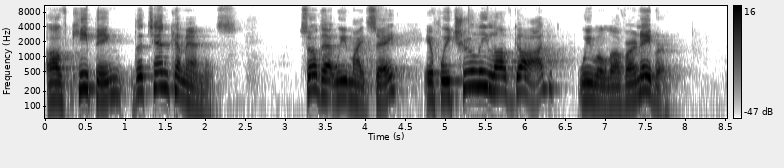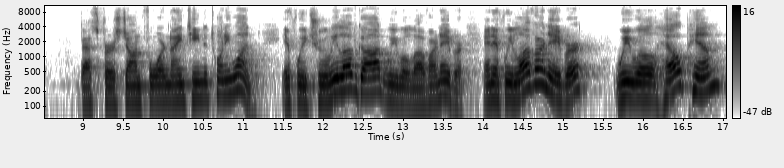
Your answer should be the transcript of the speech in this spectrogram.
of keeping the Ten Commandments. So that we might say, if we truly love God, we will love our neighbor. That's 1 John 4 19 to 21. If we truly love God, we will love our neighbor. And if we love our neighbor, we will help him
